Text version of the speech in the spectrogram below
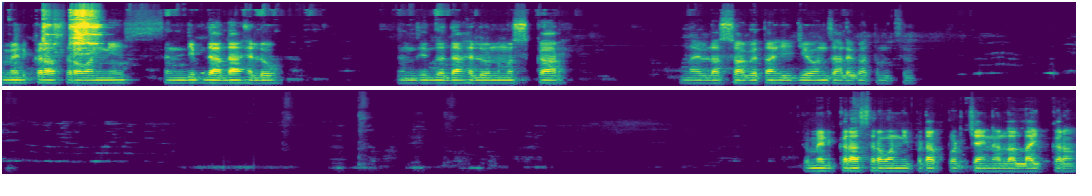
कमेंट करा सर्वांनी. संदीप दादा हॅलो संदीप दादा हॅलो नमस्कार. लाईव्हला स्वागत आहे. जेवण झालं का तुमचं? कमेंट करा सर्वांनी. पटापट चॅनलला लाईक करा.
